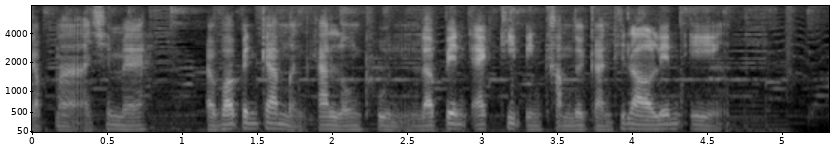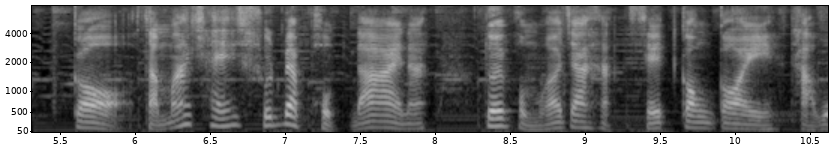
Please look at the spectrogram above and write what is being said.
กลับมาใช่ไหมแบบว่าเป็นการเหมือนการลงทุน แล้วเป็น active income โดยการที่เราเล่นเอง ก็สามารถใช้ชุดแบบผมได้นะ โดยผมก็จะหาเซตกองกอยถาว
